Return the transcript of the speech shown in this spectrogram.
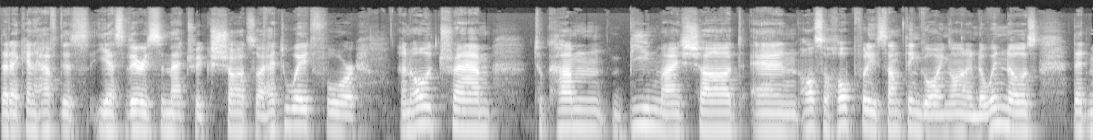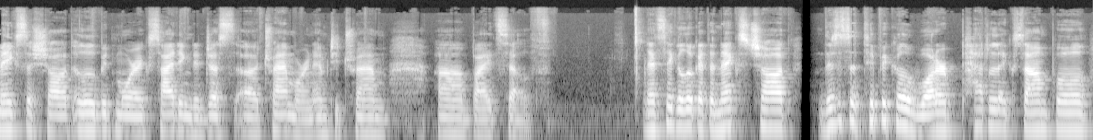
that I can have this, yes, very symmetric shot. So I had to wait for an old tram to come be in my shot and also hopefully something going on in the windows that makes the shot a little bit more exciting than just a tram or an empty tram uh, by itself. Let's take a look at the next shot. This is a typical water paddle example.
